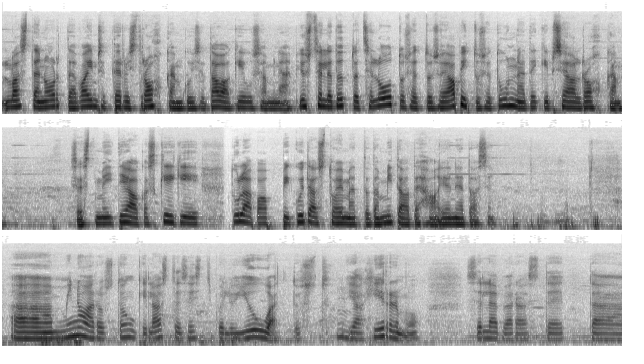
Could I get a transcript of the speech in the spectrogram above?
laste-noorte vaimset tervist rohkem kui see tavakiusamine. Just selle tõttu, et see lootusetuse ja abituse tunne tekib seal rohkem. sest me ei tea, kas keegi tuleb appi, kuidas toimetada, mida teha ja nii edasi. Äh, minu arust ongi lastes hästi palju jõuetust ja hirmu sellepärast et äh,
